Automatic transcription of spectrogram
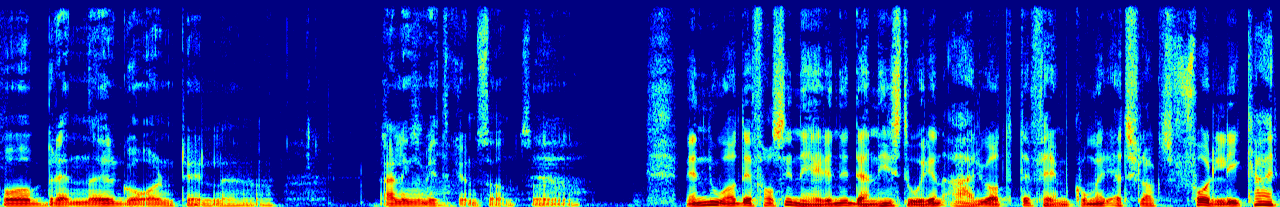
og brenner gården til eh, Erling Vidkunson. Men noe av det fascinerende i den historien er jo at det fremkommer et slags forlik her.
